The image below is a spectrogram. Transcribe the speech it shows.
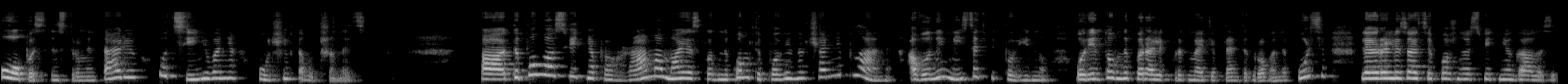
опис інструментарію оцінювання учнів та учениць. Типова освітня програма має складником типові навчальні плани, а вони містять відповідно орієнтовний перелік предметів та інтегрованих курсів для реалізації кожної освітньої галузі,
